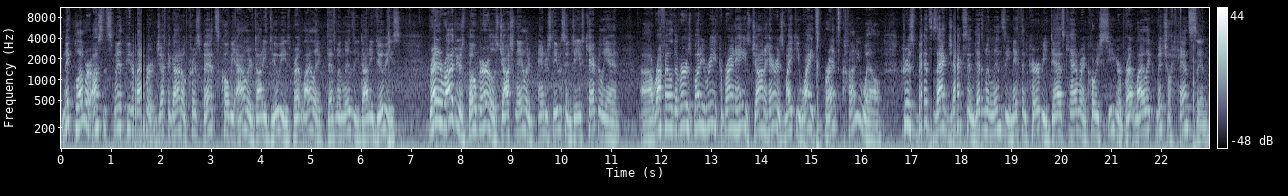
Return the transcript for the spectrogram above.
Nick Plummer, Austin Smith, Peter Lambert, Jeff Degano, Chris Betts, Kolby Allard, Donnie Dewees, Brett Lilek, Desmond Lindsay, Donnie Dewees, Brandon Rogers, Beau Burrows, Josh Naylor, Andrew Stevenson, James Kaprielian, uh, Rafael Devers, Buddy Reed, Brian Hayes, Jon Harris, Mikey White, Brent Honeywell, Chris Betts, Zach Jackson, Desmond Lindsay, Nathan Kirby, Daz Cameron, Corey Seager, Brett Lilek, Mitchell Hansen,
